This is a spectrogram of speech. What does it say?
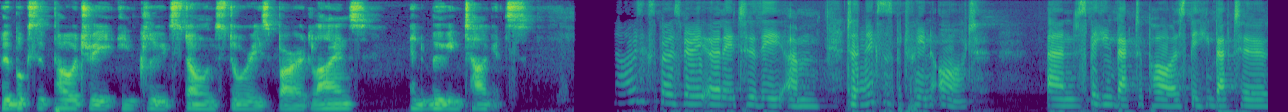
Her books of poetry include Stolen Stories, Borrowed Lines, and Moving Targets. Was exposed very early to the, um, to the nexus between art and speaking back to power, speaking back to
